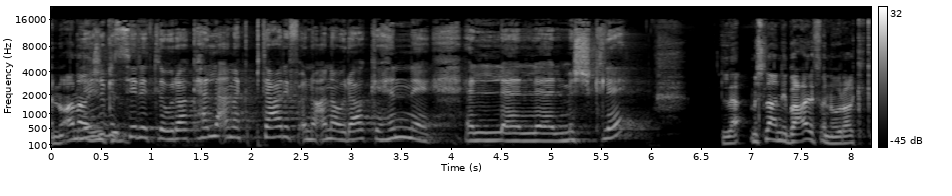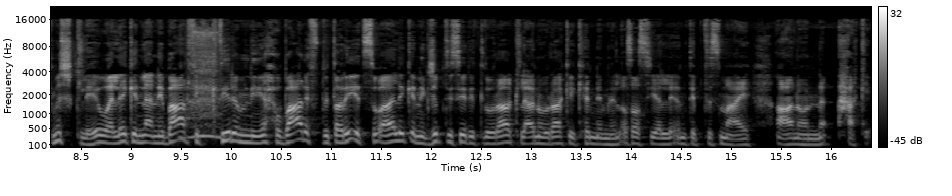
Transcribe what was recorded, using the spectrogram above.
إنه أنا ليش يمكن... سيره الوراك هلأ أنا بتعرف إنه أنا وراكي هن المشكلة؟ لا مش لأني بعرف إنه وراكك مشكلة ولكن لأني بعرفك كثير منيح وبعرف بطريقة سؤالك إنك جبتي سيرة الوراك لأنه وراكك هن من القصص يلي انت بتسمعي عنهم حكي.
